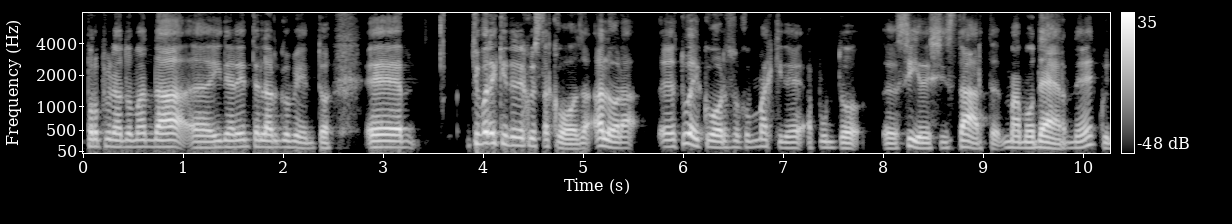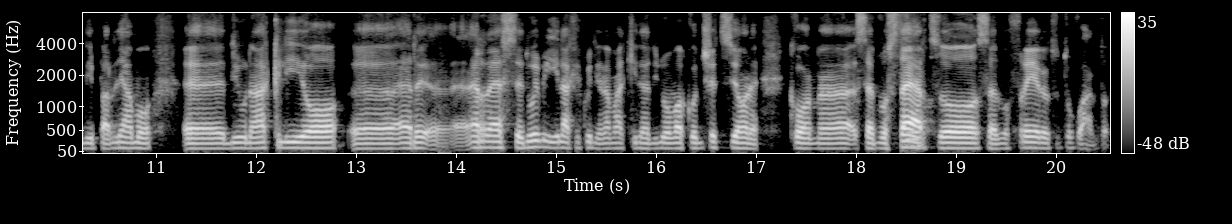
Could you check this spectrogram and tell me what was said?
proprio una domanda eh, inerente all'argomento. Eh, ti vorrei chiedere questa cosa. Allora, eh, tu hai corso con macchine appunto eh, sì, racing start, ma moderne, quindi parliamo eh, di una Clio eh, RS 2000, che quindi è una macchina di nuova concezione con eh, servo sterzo, servo freno tutto quanto.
